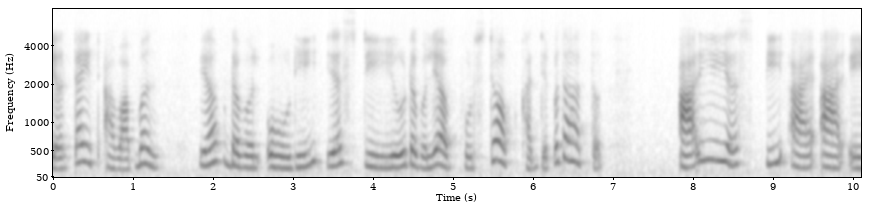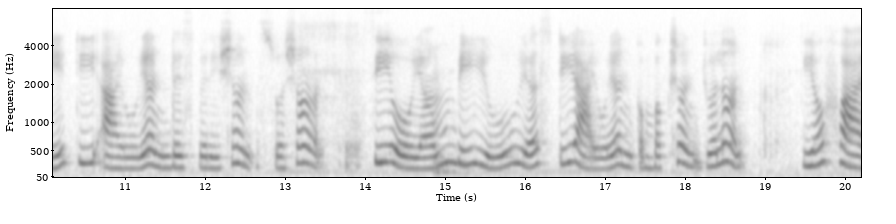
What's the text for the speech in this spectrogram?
airtight आवाबंद F double O D S T U double F foodstuff खाद्यपदार्थ R E S P I R A T I O N respiration श्वसन. C O M B U S T I O N combustion ज्वलन F I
